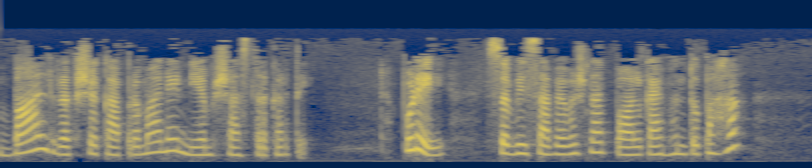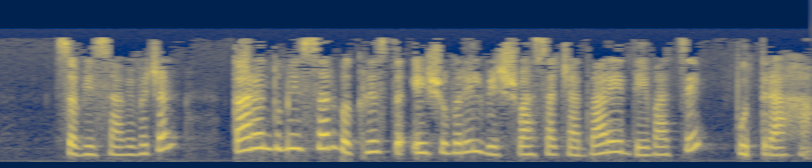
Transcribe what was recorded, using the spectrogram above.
बालरक्षकाप्रमाणे नियमशास्त्र करते. पुढे सव्वीसाव्या वचनात पॉल काय म्हणतो पहा? सव्वीसावे वचन कारण तुम्ही सर्व ख्रिस्त येशूवरील विश्वासाच्याद्वारे देवाचे पुत्र आहात.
